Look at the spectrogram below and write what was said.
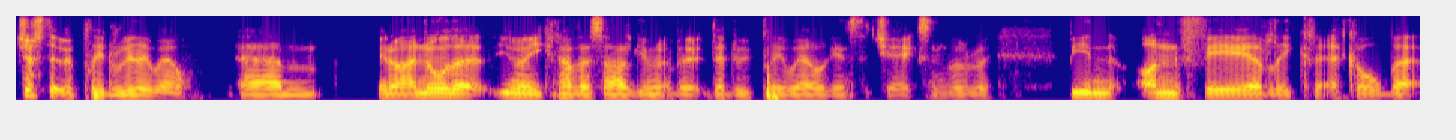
Just that we played really well. Um, you know, I know that you know you can have this argument about did we play well against the Czechs and were we being unfairly critical, but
